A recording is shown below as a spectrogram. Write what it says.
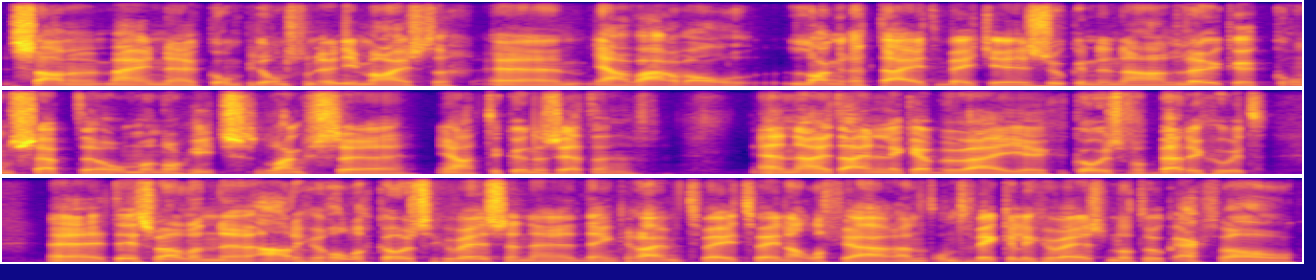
samen met mijn compagnons van Unimeister... ja, waren we al langere tijd een beetje zoekende naar leuke concepten... om er nog iets langs ja, te kunnen zetten en uiteindelijk hebben wij eh, gekozen voor beddengoed. Uh, het is wel een aardige rollercoaster geweest. En ik denk ruim 2, twee, 2,5 jaar aan het ontwikkelen geweest. Omdat we ook echt wel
